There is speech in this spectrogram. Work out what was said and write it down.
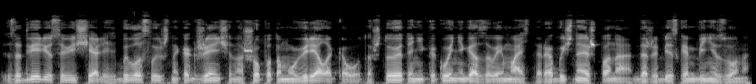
За дверью совещались. Было слышно, как женщина шепотом уверяла кого-то, что это никакой не газовый мастер, а обычная шпана, даже без комбинезона.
